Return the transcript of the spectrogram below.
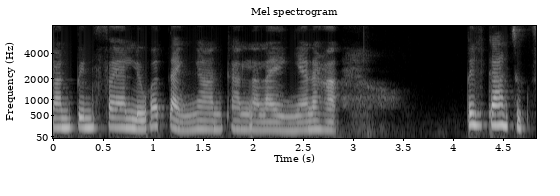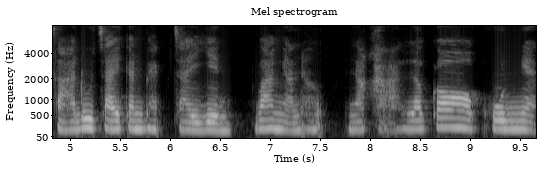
กันเป็นแฟนหรือว่าแต่งงานกันอะไรอย่างเงี้ยนะคะ เป็นการศึกษาดูใจกันแบบใจเย็นว่างั้นเถอะนะคะ แล้วก็คุณเนี่ย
